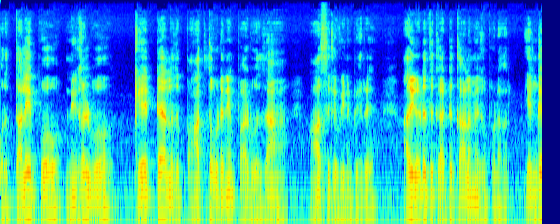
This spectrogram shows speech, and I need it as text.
ஒரு தலைப்போ நிகழ்வோ கேட்ட அல்லது பார்த்த உடனே பாடுவது தான் ஆசுகவின்னு பேர். அது எடுத்துக்காட்டு காலமேக புலவர். எங்கே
